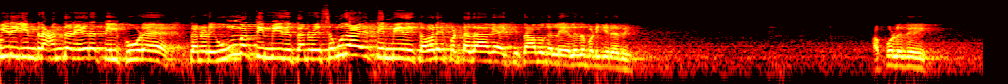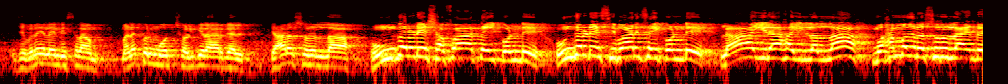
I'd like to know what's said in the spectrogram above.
பிரிகின்ற அந்த நேரத்தில் கூட தன்னுடைய உம்மத்தின் மீது தன்னுடைய சமுதாயத்தின் மீது கவலைப்பட்டதாக கிதாபுகளில் எழுதப்படுகிறது. அப்பொழுது ஜிப்ரேல் அலி இஸ்லாம் மலக்குல் மோத் சொல்கிறார்கள் யார சொல்லா உங்களுடைய ஷஃபாத்தை கொண்டு உங்களுடைய சிபாரிசை கொண்டு லா இலாஹ இல்லல்லா முகமது ரசூலுல்லா என்ற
